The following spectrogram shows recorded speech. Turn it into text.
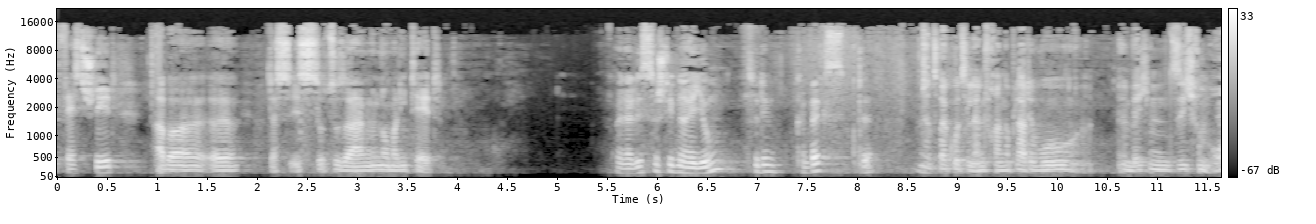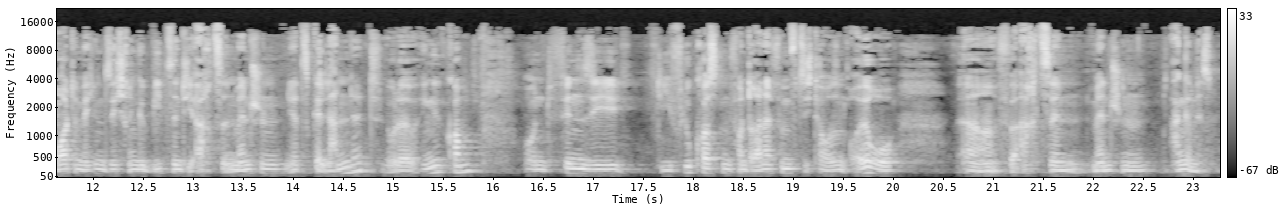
feststeht. Aber das ist sozusagen Normalität. Auf meiner Liste steht nachher Jung zu dem Komplex. Ja, zwei kurze Lernfragen, Platte. Wo, in welchem sicheren Ort, in welchem sicheren Gebiet sind die 18 Menschen jetzt gelandet oder hingekommen? Und finden Sie die Flugkosten von 350.000 Euro äh, für 18 Menschen angemessen?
